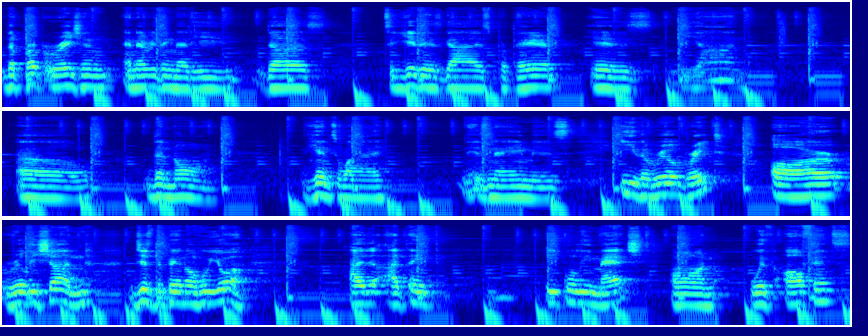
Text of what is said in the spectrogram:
the preparation and everything that he does to get his guys prepared is beyond uh, the norm. Hence why his name is either real great or really shunned, just depending on who you are. I, I think equally matched on with offense.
